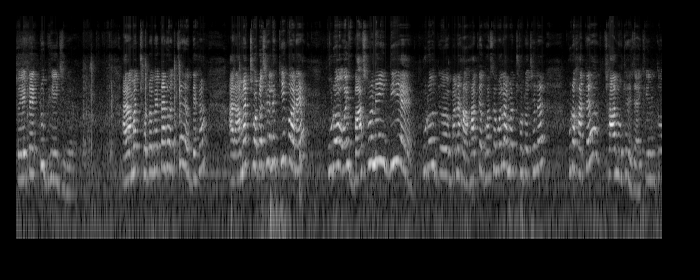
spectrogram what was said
তো এটা একটু ভিজবে। আর আমার ছোট বেটার হচ্ছে দেখা আর আমার ছোট ছেলে কি করে? পুরো ওই বাসনেই দিয়ে পুরো মানে হাতে ঘষে বলে আমার ছোট ছেলের পুরো হাতে ছাল উঠে যায়। কিন্তু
